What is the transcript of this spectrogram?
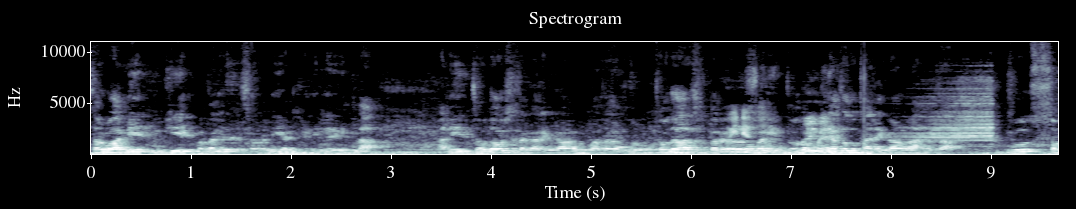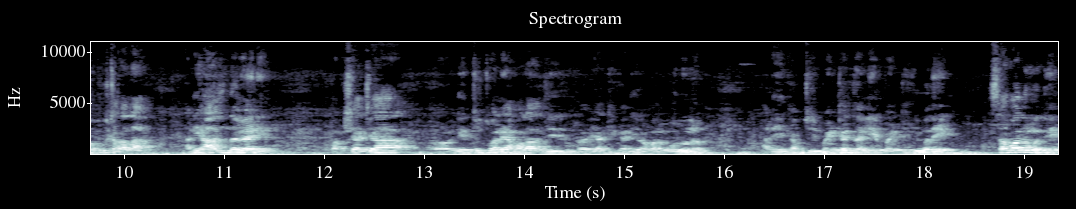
सर्व आम्ही एकमुखी एक मताने सर्वांनी या ठिकाणी निर्णय घेतला. आणि चौदा वर्षाचा कार्यकाळ माझा जो चौदा सॉरी चौदा महिन्याचा जो कार्यकाळ होता तो संपुष्टात आला. आणि आज नव्याने पक्षाच्या नेतृत्वाने आम्हाला जी या ठिकाणी आम्हाला बोलवलं. आणि एक आमची बैठक झाली. या बैठकीमध्ये सर्वानुमते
